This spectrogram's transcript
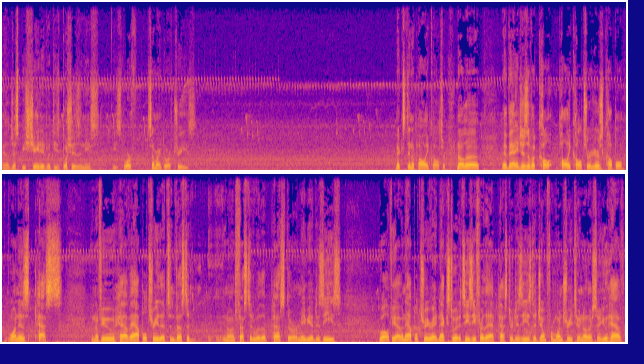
It'll just be shaded with these bushes and these, these dwarf, semi-dwarf trees. Mixed in a polyculture. Now the advantages of a polyculture, here's a couple. One is pests. You know, if you have apple tree that's invested, you know, infested with a pest or maybe a disease, well, if you have an apple tree right next to it, it's easy for that pest or disease to jump from one tree to another. So you have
